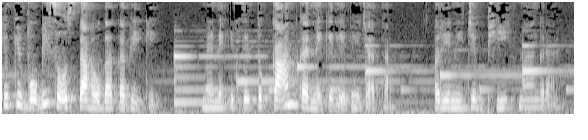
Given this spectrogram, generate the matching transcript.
क्योंकि वो भी सोचता होगा कभी की मैंने इसे तो काम करने के लिए भेजा था, और ये नीचे भीख मांग रहा है।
